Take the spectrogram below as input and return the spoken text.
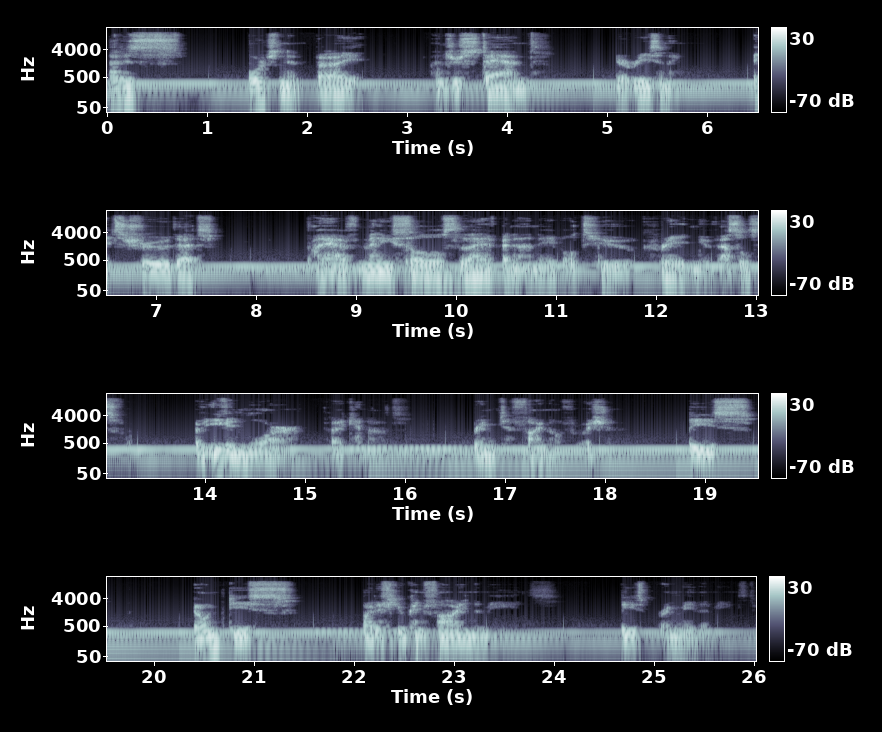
That is fortunate, but I understand your reasoning. It's true that I have many souls that I have been unable to create new vessels for, but even more that I cannot bring to final fruition. Please, go in peace. But if you can find means, please bring me the means to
